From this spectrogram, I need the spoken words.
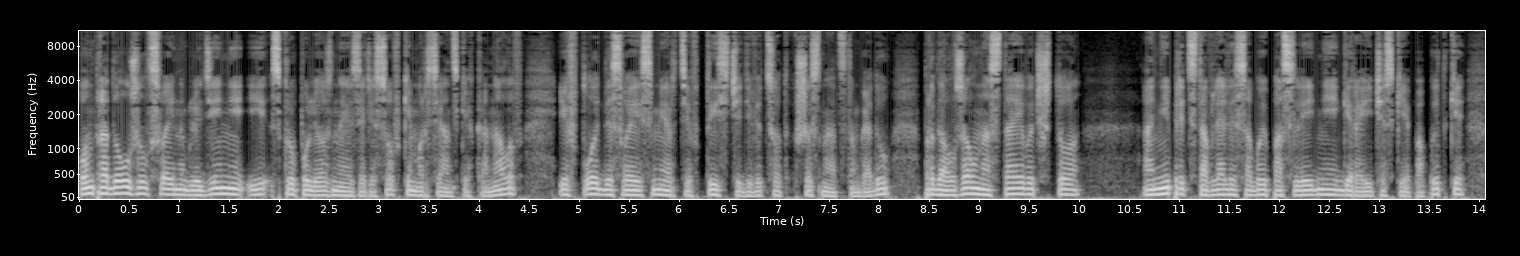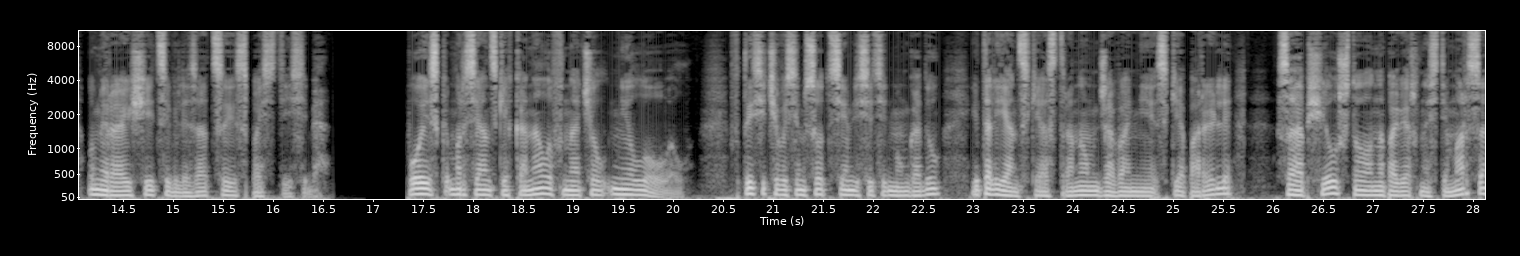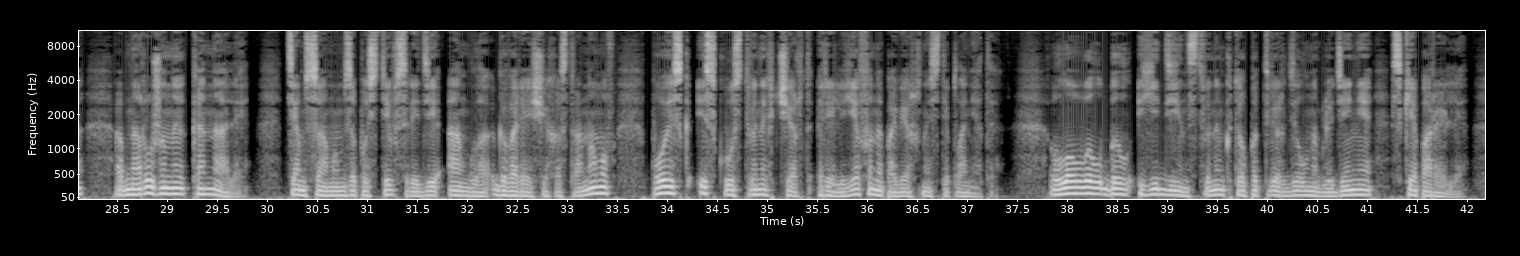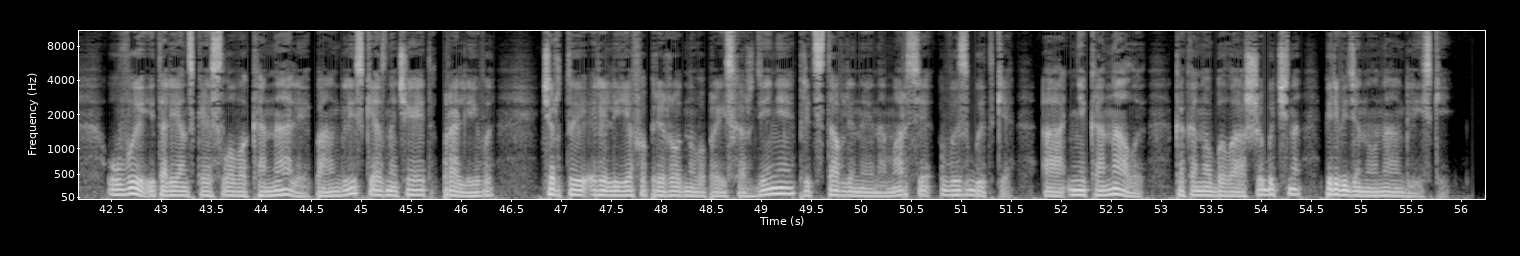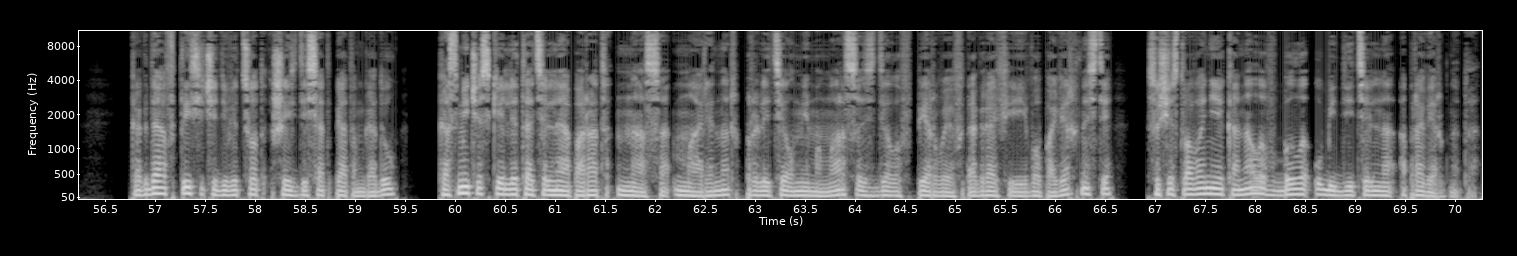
Он продолжил свои наблюдения и скрупулезные зарисовки марсианских каналов и вплоть до своей смерти в 1916 году продолжал настаивать, что они представляли собой последние героические попытки умирающей цивилизации спасти себя. Поиск марсианских каналов начал не Лоуэлл. В 1877 году итальянский астроном Джованни Скиапарелли сообщил, что на поверхности Марса обнаружены канали, тем самым запустив среди англоговорящих астрономов поиск искусственных черт рельефа на поверхности планеты. Лоуэлл был единственным, кто подтвердил наблюдение Скиапарелли. Увы, итальянское слово «канали» по-английски означает «проливы», черты рельефа природного происхождения, представленные на Марсе в избытке, а не каналы, как оно было ошибочно переведено на английский. Когда в 1965 году космический летательный аппарат НАСА «Маринер» пролетел мимо Марса, сделав первые фотографии его поверхности, существование каналов было убедительно опровергнуто.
